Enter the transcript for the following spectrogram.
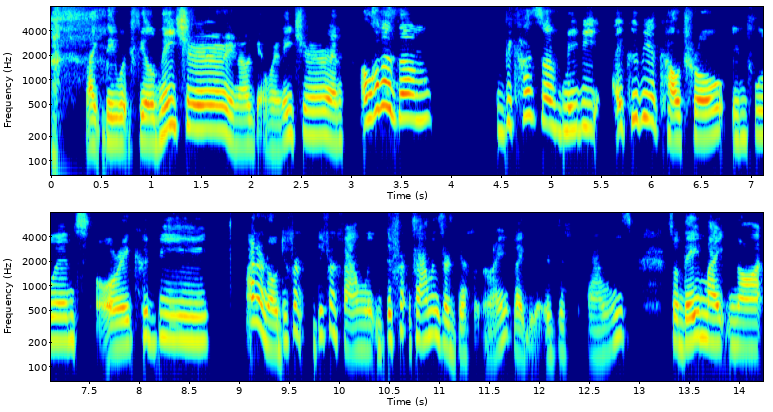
like they would feel nature you know get more nature and a lot of them because of maybe it could be a cultural influence or it could be i don't know different different family different families are different right like different families so they might not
